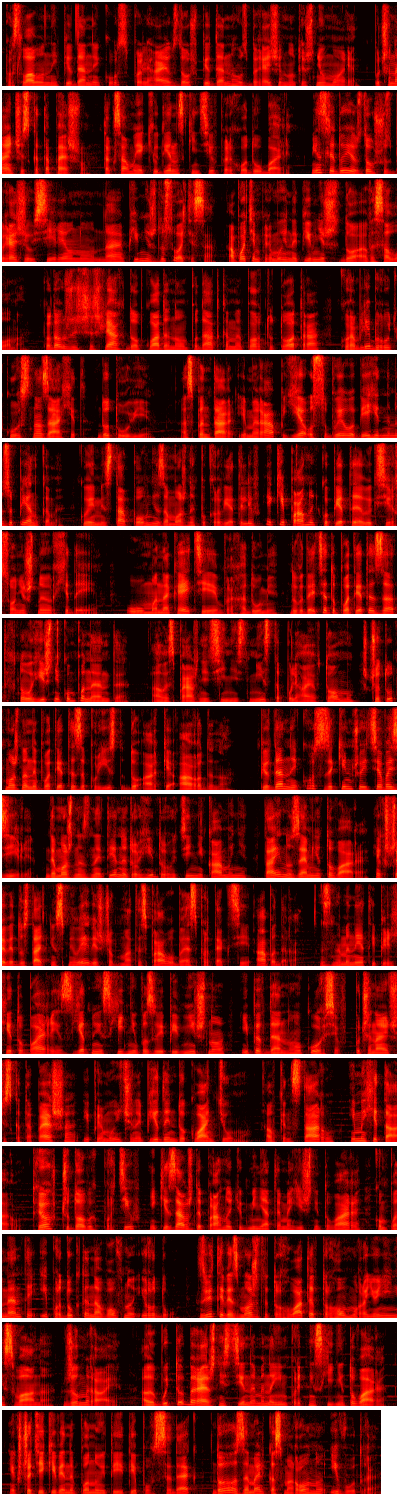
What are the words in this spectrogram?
Прославлений південний курс пролягає вздовж південного узбережжя внутрішнього моря, починаючи з Катапешу, так само як і один з кінців переходу у барі. Він слідує вздовж узбережжя у Сіріону на північ до Сотіса, а потім прямує на північ до Авесалома. Продовжуючи шлях до обкладеного податками порту Тотра, кораблі беруть курс на захід до Тувії. А Спентар і Мераб є особливо вигідними зупинками, коли міста повні заможних покровителів, які прагнуть купити елексір сонячної орхідеї. У Манакеті в Рагадумі доведеться доплатити за технологічні компоненти, але справжня цінність міста полягає в тому, що тут можна не платити за проїзд до арки Ародена. Південний курс закінчується в Азірі, де можна знайти недорогі дорогоцінні камені та іноземні товари, якщо ви достатньо сміливі, щоб мати справу без протекції Абадара. Знаменитий перехід у барі з'єднує східні вузли північного і південного курсів, починаючи з Катапеша і прямуючи на південь до Квантіуму, Алкенстару і Мехітару, трьох чудових портів, які завжди прагнуть обміняти магічні товари, компоненти і продукти на вовну і руду. Звідти ви зможете торгувати в торговому районі Нісвана, Джелмираї, але будьте обережні з цінами на імпортні східні товари, якщо тільки ви не плануєте йти повз Седек до земель Касмарону і Вутре.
